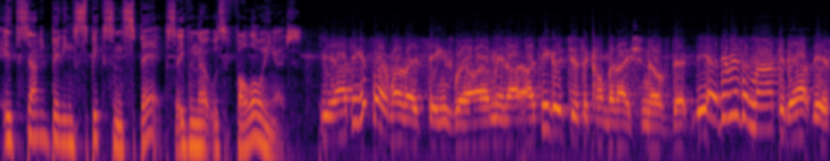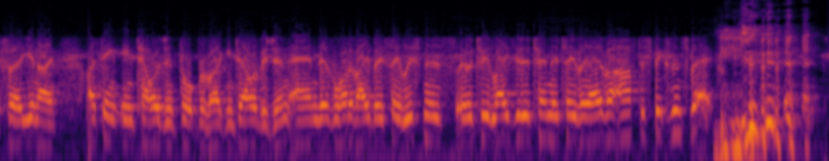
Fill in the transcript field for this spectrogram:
it started beating Spicks and Specs, even though it was following it. Yeah, I think it's like one of those things where I mean, I, I think it was just a combination of that. Yeah, there is a market out there for you know, I think intelligent, thought-provoking television, and there's a lot of ABC listeners who are too lazy to turn their TV over after Spicks and Specs.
